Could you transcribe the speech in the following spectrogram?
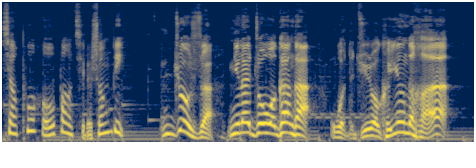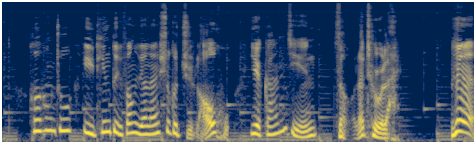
小泼猴抱起了双臂，就是，你来啄我看看，我的肌肉可硬得很。哼哼猪一听对方原来是个纸老虎，也赶紧走了出来。哼，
